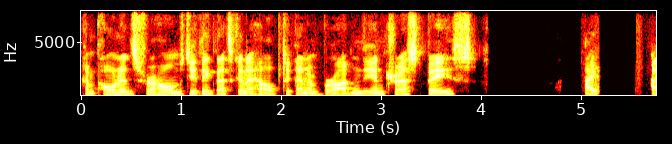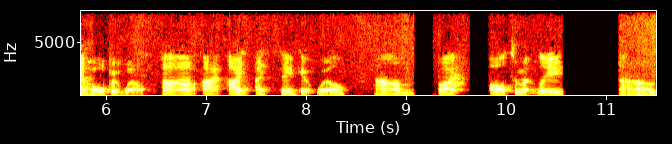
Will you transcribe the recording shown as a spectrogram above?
components for homes, do you think that's going to help to kind of broaden the interest base? I I hope it will. Uh, I, I, I think it will. Um, but ultimately, um,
